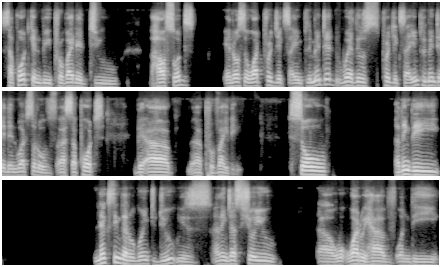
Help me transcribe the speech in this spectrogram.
support can be provided to households and also what projects are implemented, where those projects are implemented and what sort of uh, support they are uh, providing. So I think the next thing that we're going to do is, I think just show you uh, what we have on the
